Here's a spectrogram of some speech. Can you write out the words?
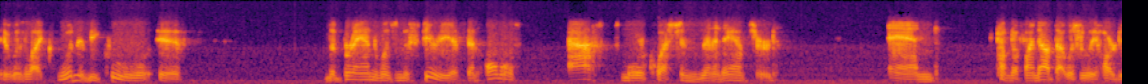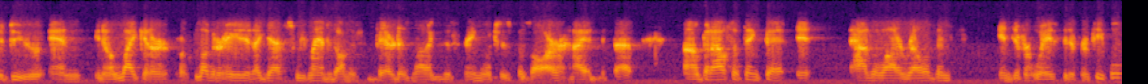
It was like, wouldn't it be cool if the brand was mysterious and almost asked more questions than it answered? And come to find out that was really hard to do. And, you know, like it or love it or hate it, I guess we landed on this there does not exist thing, which is bizarre. And I admit that. Uh, but I also think that it has a lot of relevance in different ways to different people.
